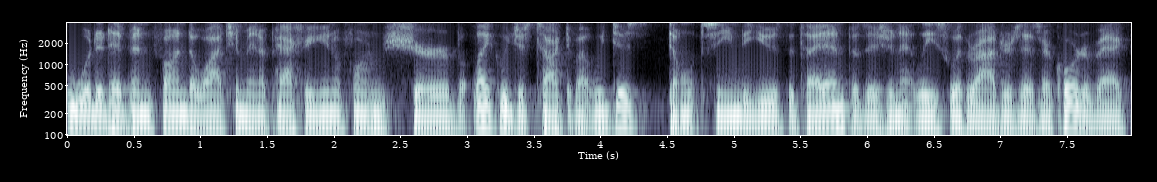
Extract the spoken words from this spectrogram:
would it have been fun to watch him in a Packer uniform? Sure. But like we just talked about, we just don't seem to use the tight end position, at least with Rodgers as our quarterback,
